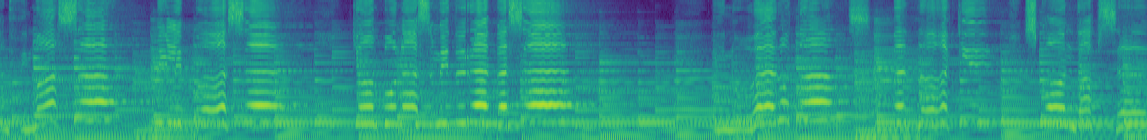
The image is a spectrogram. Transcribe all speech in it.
Αν θυμάσαι, μη λυπάσαι Κι αν πονάς μη τρέπεσαι Είναι ο έρωτας, παιδάκι Σκόνταψε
